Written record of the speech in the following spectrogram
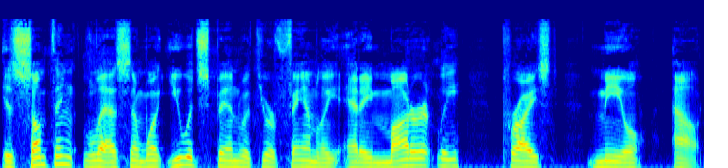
is something less than what you would spend with your family at a moderately priced meal out.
